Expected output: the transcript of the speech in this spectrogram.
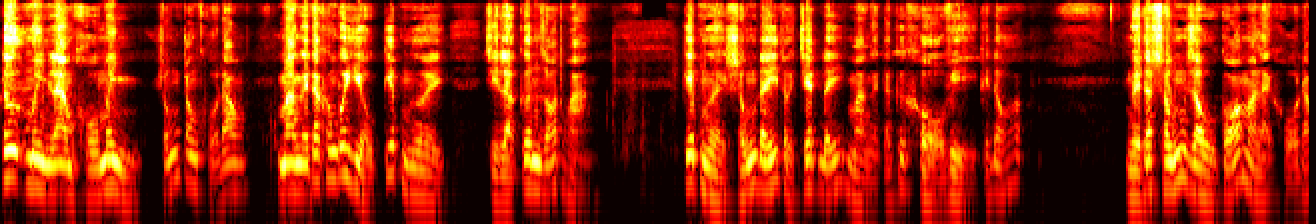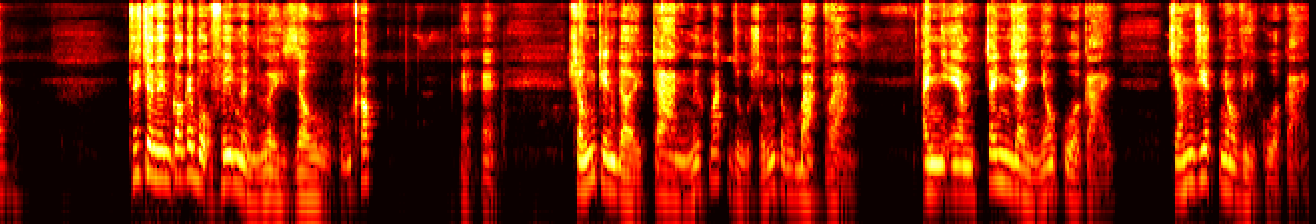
Tự mình làm khổ mình, sống trong khổ đau, mà người ta không có hiểu kiếp người, chỉ là cơn gió thoảng. Kiếp người sống đấy rồi chết đấy, mà người ta cứ khổ vì cái đó. Người ta sống giàu có mà lại khổ đau. Thế cho nên có cái bộ phim là người giàu cũng khóc. sống trên đời tràn nước mắt dù sống trong bạc vàng. Anh em tranh giành nhau của cải chém giết nhau vì của cải.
